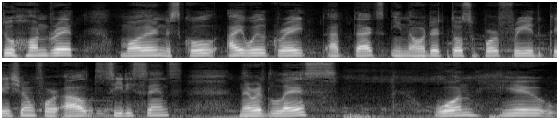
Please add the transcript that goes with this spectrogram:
200 modern schools. I will create a tax in order to support free education for all citizens. Nevertheless, hear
